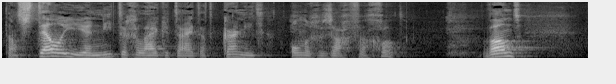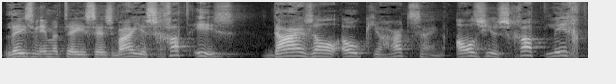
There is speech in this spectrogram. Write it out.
dan stel je je niet tegelijkertijd, dat kan niet, onder gezag van God. Want, lezen we in Matthäus 6, waar je schat is, daar zal ook je hart zijn. Als je schat ligt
